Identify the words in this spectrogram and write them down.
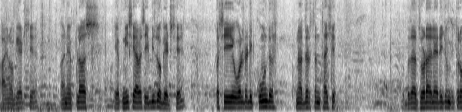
આ એનો ગેટ છે. અને પ્લસ એક નીચે આવે છે, એ બીજો ગેટ છે. પછી ઓલરેડી કુંડના દર્શન થાય છે. તો બધા જોડાયેલા રહેજો મિત્રો.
